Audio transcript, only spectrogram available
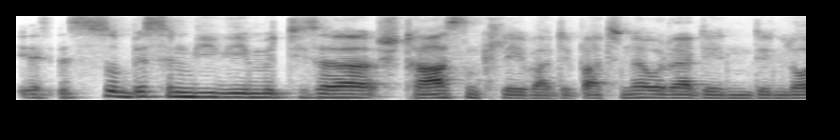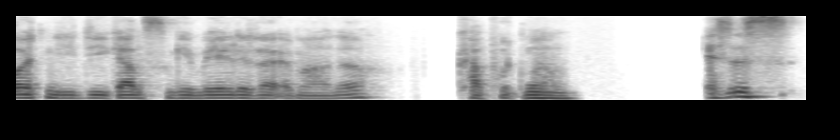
Es ist so ein bisschen wie, wie mit dieser Straßenkleber-Debatte, ne? oder den, den Leuten, die die ganzen Gemälde da immer ne? kaputt machen. Mhm. Es ist,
